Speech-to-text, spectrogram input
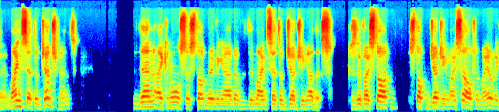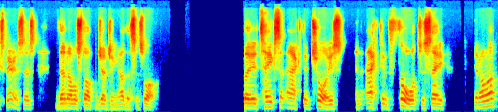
uh, mindset of judgment, then I can also start moving out of the mindset of judging others. Because if I start stop judging myself and my own experiences, then I will stop judging others as well. But it takes an active choice, an active thought to say, you know what,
